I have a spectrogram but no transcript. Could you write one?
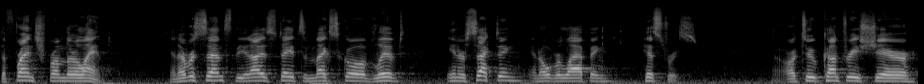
the French from their land. And ever since, the United States and Mexico have lived intersecting and overlapping histories. Our two countries share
